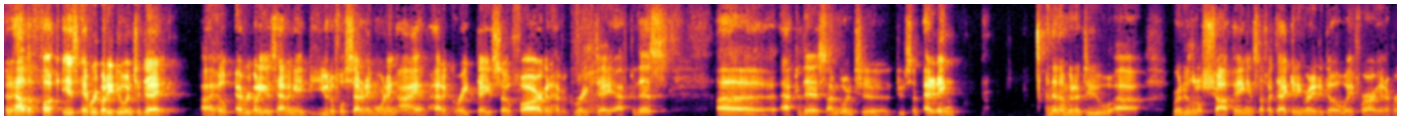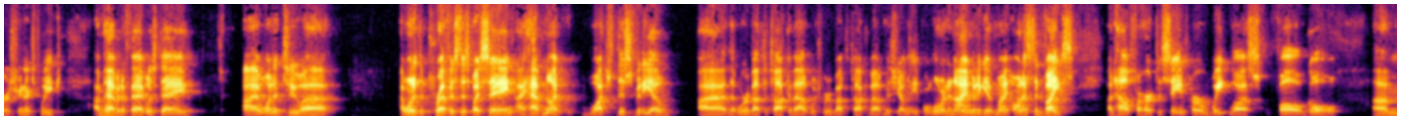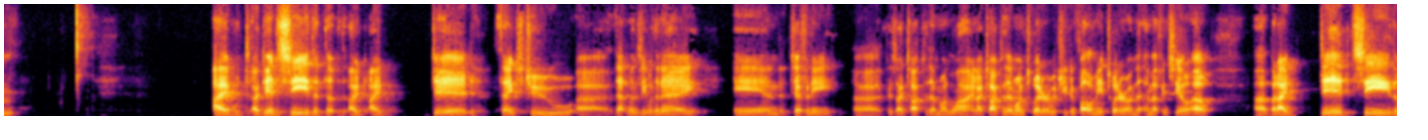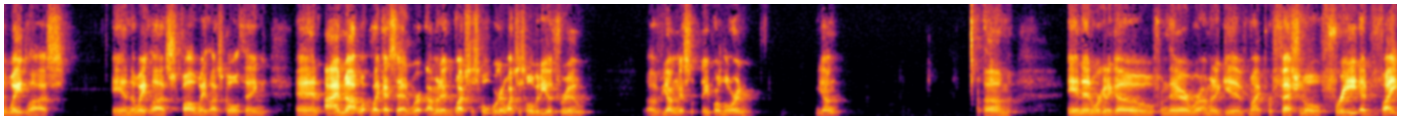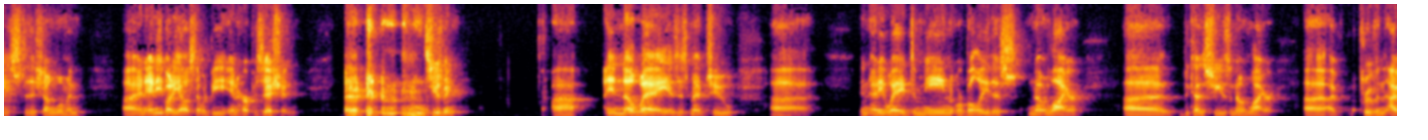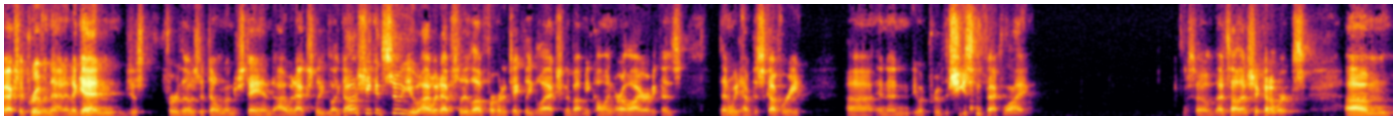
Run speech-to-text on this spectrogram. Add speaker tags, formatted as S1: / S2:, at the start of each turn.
S1: And how the fuck is everybody doing today? I hope everybody is having a beautiful Saturday morning. I have had a great day so far. Going to have a great day after this. Uh, after this, I'm going to do some editing, and then I'm going to do uh, we're going to do a little shopping and stuff like that. Getting ready to go away for our anniversary next week. I'm having a fabulous day. I wanted to uh, I wanted to preface this by saying I have not watched this video uh, that we're about to talk about, which we're about to talk about, Miss Young April Lauren, and I am going to give my honest advice on how for her to save her weight loss fall goal. Um, I I did see that the I, I did thanks to uh, that Lindsay with an A and Tiffany because uh, I talked to them online. I talked to them on Twitter, which you can follow me at Twitter on the MFing COO. Uh, but I did see the weight loss and the weight loss fall weight loss goal thing and I'm not like I said, I'm going to watch this whole. We're going to watch this whole video through of young Miss April Lauren, young. Um, and then we're going to go from there where I'm going to give my professional free advice to this young woman uh, and anybody else that would be in her position. Excuse me. Uh, in no way is this meant to, uh, in any way, demean or bully this known liar uh, because she's a known liar. Uh, I've proven, I've actually proven that. And again, just for those that don't understand, I would actually like, oh, she can sue you. I would absolutely love for her to take legal action about me calling her a liar because then we'd have discovery, uh, and then it would prove that she's in fact lying. So that's how that shit kind of works. Um,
